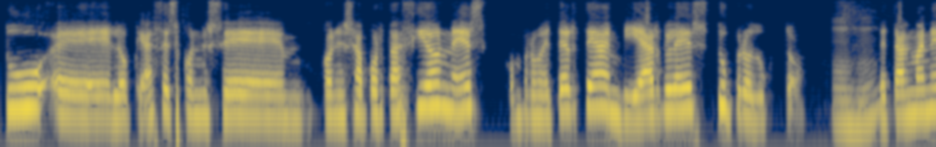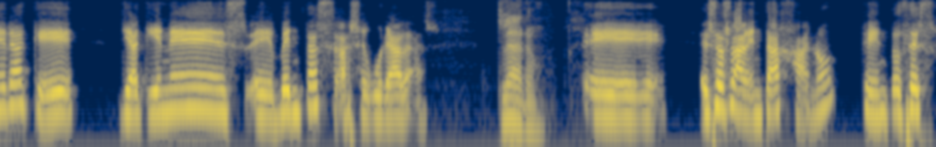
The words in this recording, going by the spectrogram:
tú lo que haces con, ese, con esa aportación es comprometerte a enviarles tu producto, de tal manera que ya tienes ventas aseguradas. Claro. esa es la ventaja, ¿no? Que entonces,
